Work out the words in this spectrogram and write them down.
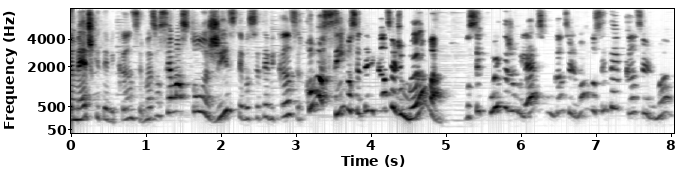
é médica e teve câncer, mas você é mastologista e você teve câncer. Como assim? Você teve câncer de mama? Você cuida de mulheres com câncer de mama, você teve câncer de mama.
